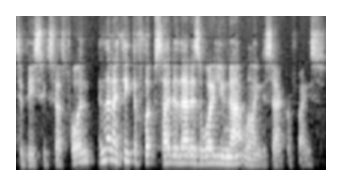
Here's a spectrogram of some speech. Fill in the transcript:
To be successful. And and then I think the flip side of that is what are you not willing to sacrifice?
